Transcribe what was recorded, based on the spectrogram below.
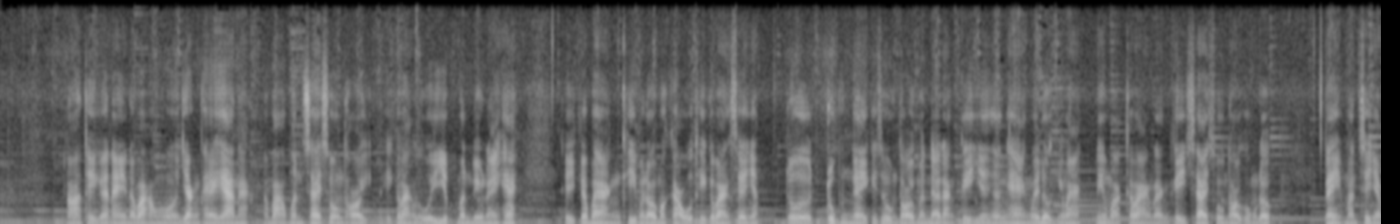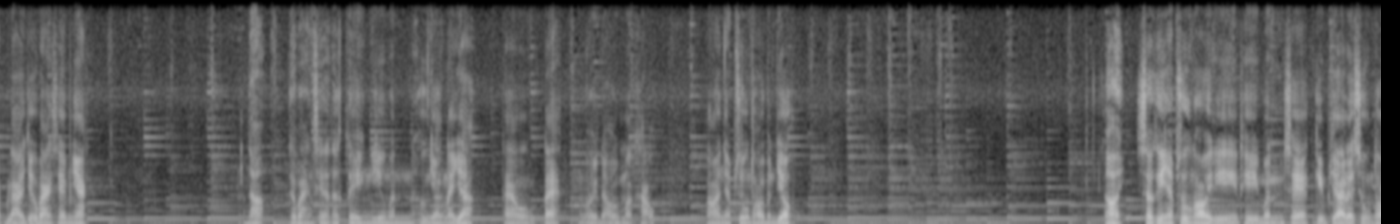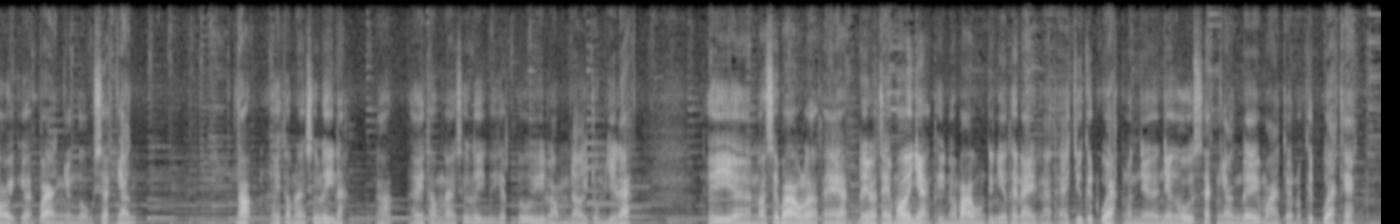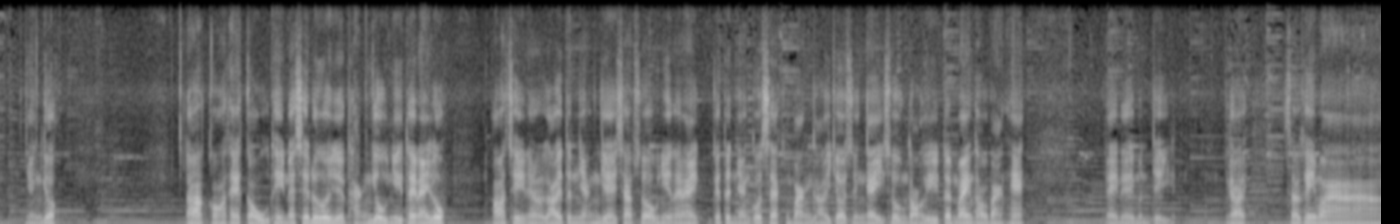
đó thì cái này nó báo dăng thẻ ra nè nó báo mình sai số điện thoại thì các bạn lưu ý giúp mình điều này ha. Thì các bạn khi mà đổi mật khẩu thì các bạn sẽ nhấp trúng ngay cái số điện thoại mình đã đăng ký với ngân hàng mới được nha bạn. Nếu mà các bạn đăng ký sai số điện thoại cũng được. Đây mình sẽ nhập lại cho các bạn xem nha. Đó các bạn sẽ thực hiện như mình hướng dẫn này giờ tao tác rồi đổi mật khẩu. Đó nhập số điện thoại mình vô. Rồi sau khi nhập số điện thoại thì, thì mình sẽ kiểm tra lại số điện thoại các bạn nhấn ô xác nhận đó, hệ thống này xử lý nè. Đó, hệ thống này xử lý với khách tôi lòng đợi trong giây lát. Thì à, nó sẽ báo là thẻ. Đây là thẻ mới nha, thì nó báo như thế này là thẻ chưa kích hoạt, mình nhớ nhấn ô xác nhận để mà cho nó kích hoạt ha. Nhấn vô. Đó, còn thẻ cũ thì nó sẽ đưa thẳng vô như thế này luôn. Đó, thì nó gửi tin nhắn về sáp số như thế này. Cái tin nhắn của Sacombank gửi cho ngay số điện thoại, tên máy điện thoại bạn ha. Đây, để mình chỉ. Rồi, sau khi mà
